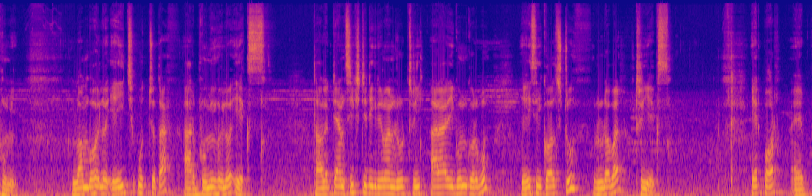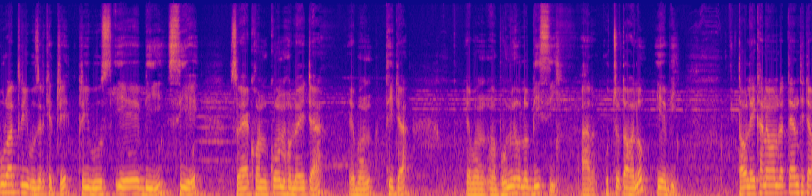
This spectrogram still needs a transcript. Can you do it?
ভূমি। লম্ব হলো এইচ উচ্চতা আর ভূমি হলো এক্স তাহলে ট্যান সিক্সটি ডিগ্রির মান রুট থ্রি আর আর গুণ করব H equals to root over three X এরপর পুরা ত্রিভুজের ক্ষেত্রে ত্রিভুজ A B C A so এখন কোন হলো এটা এবং থিটা এবং ভূমি হলো বিসি আর উচ্চতা হলো এ বি তাহলে এখানেও আমরা ট্যান থিটা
